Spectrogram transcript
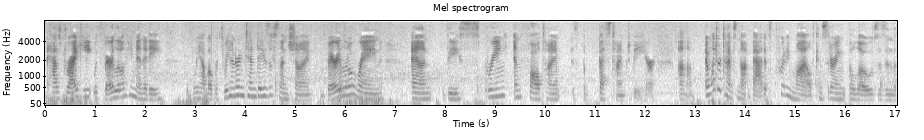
It has dry heat with very little humidity. We have over 310 days of sunshine, very little rain, and the spring and fall time is the best time to be here. Um, and wintertime's not bad. It's pretty mild considering the lows is in the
